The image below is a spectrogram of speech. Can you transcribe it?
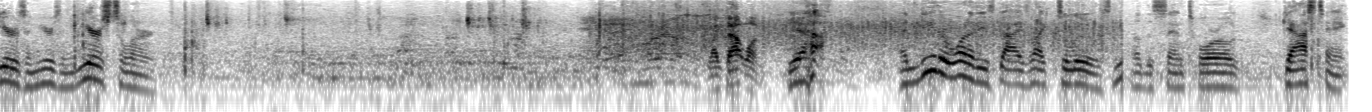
years and years and years to learn. Like that one. Yeah. And neither one of these guys like to lose. Of the Santoro gas tank.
